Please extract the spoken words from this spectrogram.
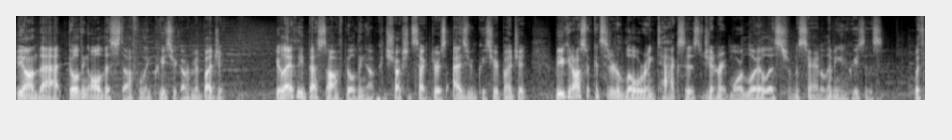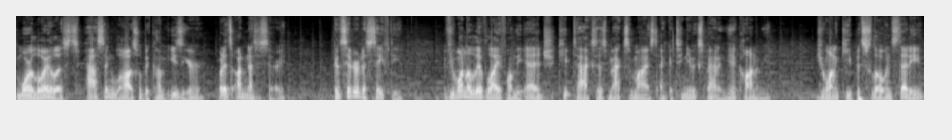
Beyond that, building all this stuff will increase your government budget. You're likely best off building up construction sectors as you increase your budget, but you can also consider lowering taxes to generate more loyalists from the standard of living increases. With more loyalists, passing laws will become easier, but it's unnecessary. Consider it a safety. If you want to live life on the edge, keep taxes maximized and continue expanding the economy. If you want to keep it slow and steady,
